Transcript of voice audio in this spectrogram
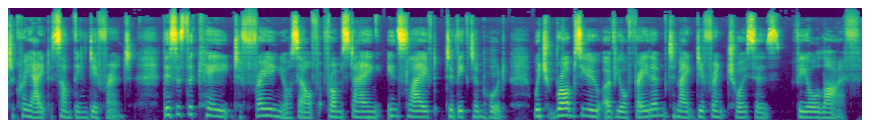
to create something different. This is the key to freeing yourself from staying enslaved to victimhood, which robs you of your freedom to make different choices for your life.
